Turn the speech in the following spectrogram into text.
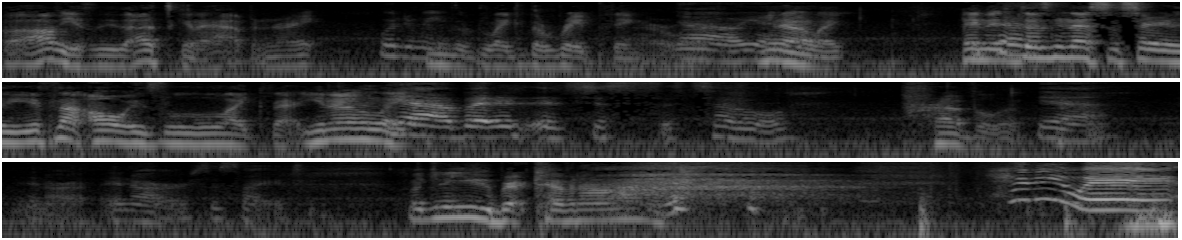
well, obviously that's gonna happen right What do you mean? The- like the rape thing or whatever. Oh, yeah, you know yeah. like and it doesn't necessarily it's not always like that you know like yeah, but it, it's just it's so prevalent yeah in our in our society. looking at you Brett Kavanaugh Anyway,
